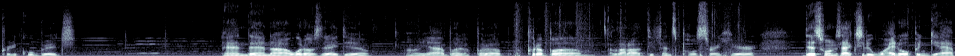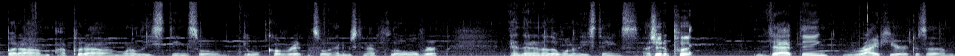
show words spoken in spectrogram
Pretty cool bridge. And then uh, what else did I do? Oh yeah, but but uh, put up um, a lot of defense posts right here. This one's actually wide open gap, but um, I put uh, one of these things so it will cover it, so enemies cannot flow over. And then another one of these things. I should have put that thing right here, because um,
